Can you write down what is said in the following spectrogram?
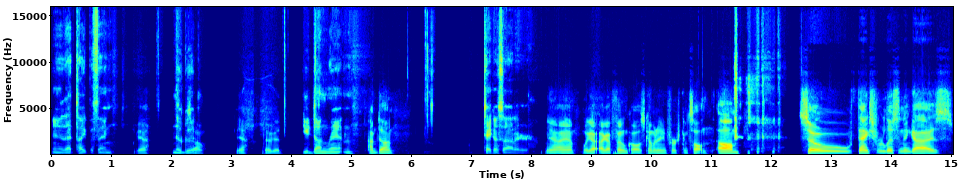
You know that type of thing. Yeah. No good. So, yeah, no good. You done ranting? I'm done. Take us out of here. Yeah, I am. We got I got phone calls coming in for consulting. Um so thanks for listening guys,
